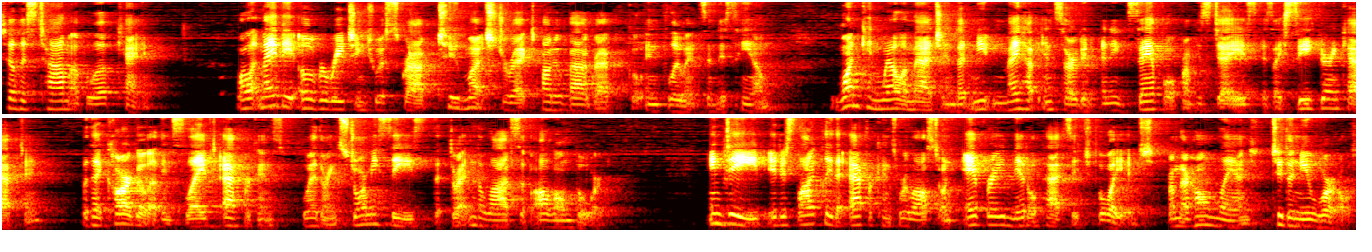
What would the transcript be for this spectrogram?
till his time of love came. While it may be overreaching to ascribe too much direct autobiographical influence in this hymn, one can well imagine that Newton may have inserted an example from his days as a seafaring captain with a cargo of enslaved Africans weathering stormy seas that threatened the lives of all on board. Indeed, it is likely that Africans were lost on every Middle Passage voyage from their homeland to the New World.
